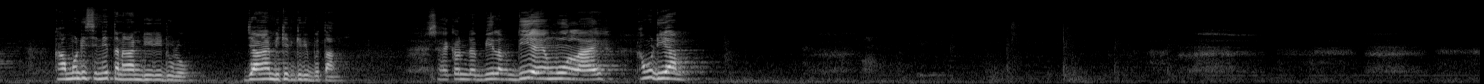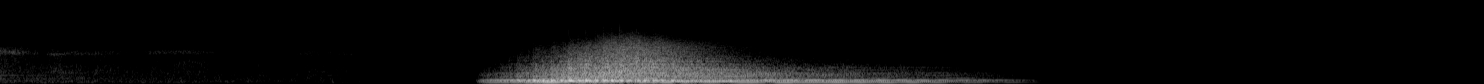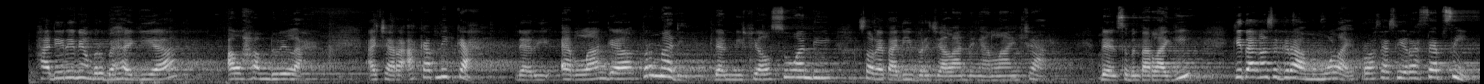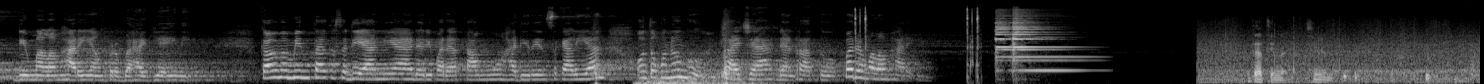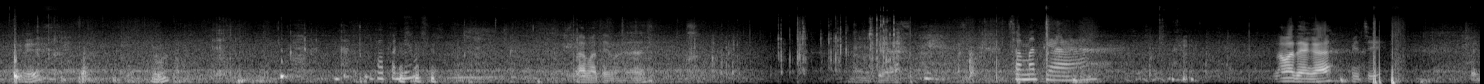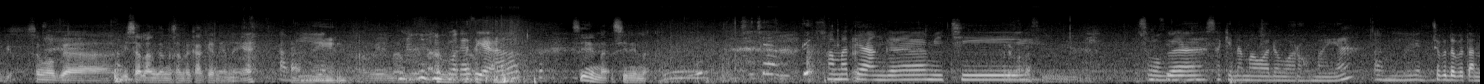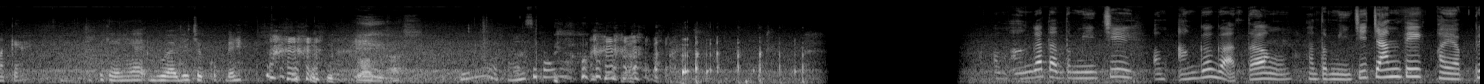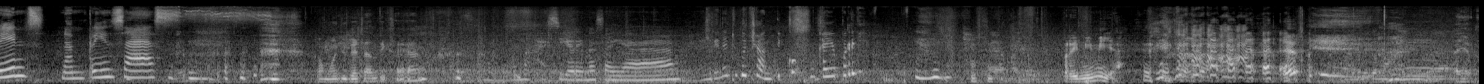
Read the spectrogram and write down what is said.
kamu di sini tenangkan diri dulu. Jangan bikin keributan. Saya kan udah bilang dia yang mulai. Kamu diam. Hadirin yang berbahagia, Alhamdulillah acara akad nikah dari Erlangga Permadi dan Michelle Suwandi sore tadi berjalan dengan lancar. Dan sebentar lagi kita akan segera memulai prosesi resepsi di malam hari yang berbahagia ini. Kami meminta kesediaannya daripada tamu hadirin sekalian untuk menunggu Raja dan Ratu pada malam hari ini. Hati-hati sini Hmm? Papa nih. Selamat ya mas. Selamat ya. Selamat ya. Selamat ya kak, Michi. Thank you. Semoga bisa langgeng sampai kakek nenek ya. Amin. Amin, amin, amin. Makasih ya. Al. Sini nak, sini nak. Selamat ya Angga, Michi. Terima kasih. Semoga sakinah mawadah warohmah ya. Amin. Cepet dapet anak ya. Tapi kayaknya dua aja cukup deh. Lontas. Ih, apaan sih kamu? Om Angga, Tante Michi. Om Angga ganteng. Tante Michi cantik, kayak prince dan princess. Kamu juga cantik sayang. Makasih ya Rena sayang. Rena juga cantik kok, kayak peri. Peri Mimi ya? Ayo.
